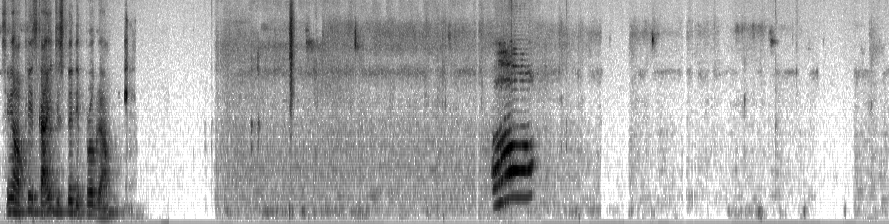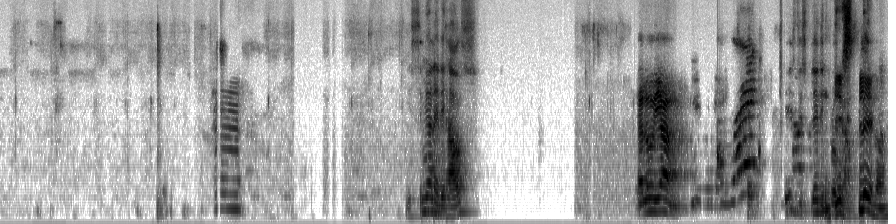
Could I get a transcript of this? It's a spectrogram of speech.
Simeon, please, can you display the program? Oh, mm. Is Simeon in the house? Hello, yeah. what? Please display the program. Display now.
